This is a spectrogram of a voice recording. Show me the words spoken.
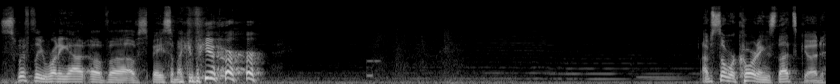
swiftly running out of, uh, of space on my computer. I'm still recording, so that's good.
